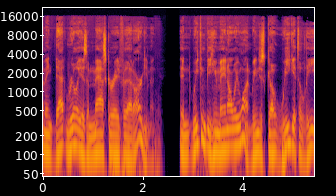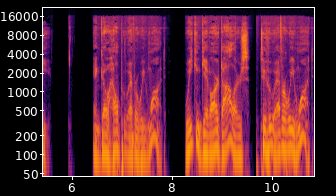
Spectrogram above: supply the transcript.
I think that really is a masquerade for that argument. And we can be humane all we want. We can just go, we get to leave and go help whoever we want. We can give our dollars to whoever we want.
